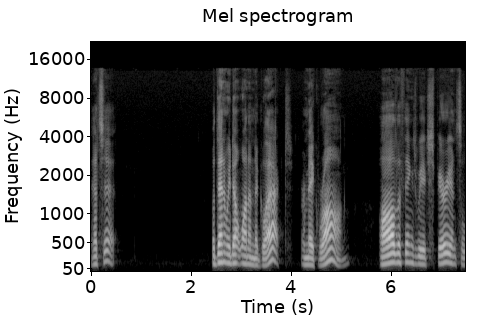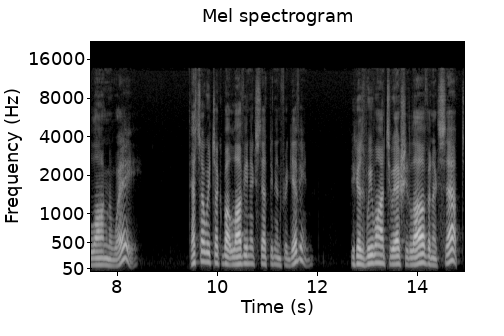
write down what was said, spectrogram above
That's it. But then we don't want to neglect or make wrong all the things we experience along the way. That's why we talk about loving, accepting, and forgiving. Because we want to actually love and accept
